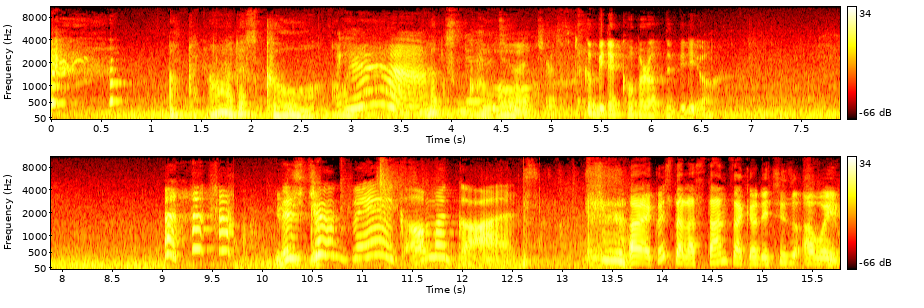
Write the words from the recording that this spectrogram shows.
Okay. Oh, that's cool. Oh, Yeah. Looks You cool. This it. could be the cover of the video. It's too big. Oh my god. Vabbè, questa è la stanza che ho deciso. Ah, wait.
